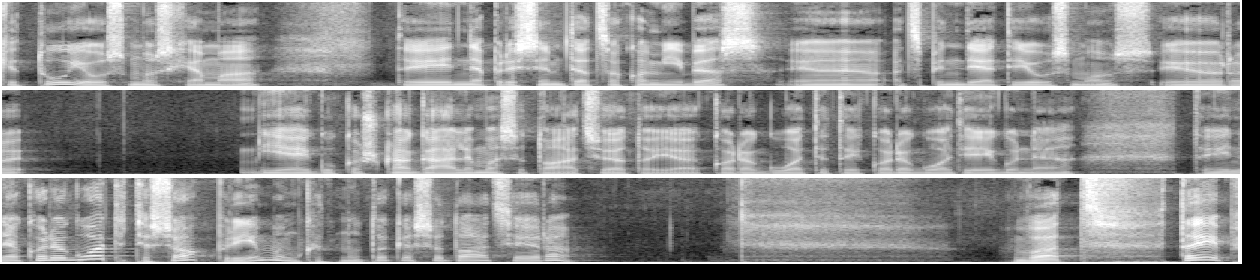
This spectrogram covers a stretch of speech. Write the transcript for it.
kitų jausmų schema. Tai neprisimti atsakomybės, e, atspindėti jausmus ir jeigu kažką galima situacijoje toje koreguoti, tai koreguoti, jeigu ne, tai nekoreguoti, tiesiog priimam, kad nu tokia situacija yra. Vat taip.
